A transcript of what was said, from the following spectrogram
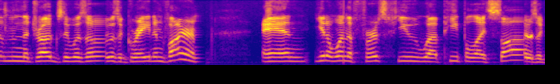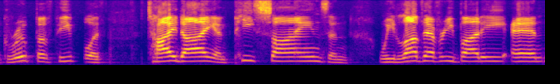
other than the drugs, it was a, it was a great environment. And you know, one of the first few uh, people I saw was a group of people with tie dye and peace signs, and we love everybody. And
